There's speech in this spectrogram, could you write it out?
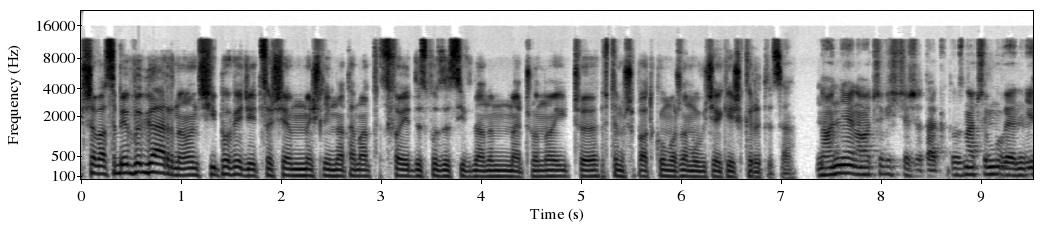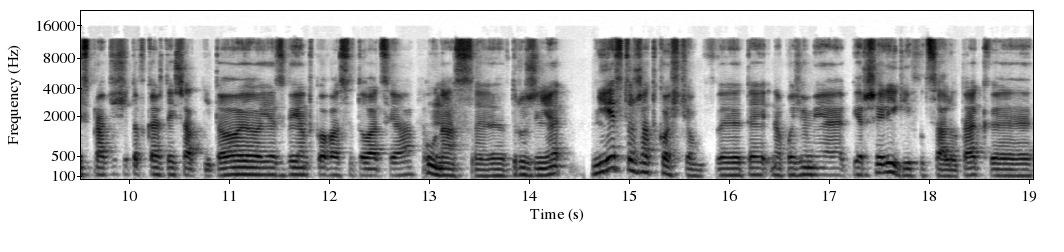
trzeba sobie wygarnąć i powiedzieć, co się myśli na temat swojej dyspozycji w danym meczu. No i czy w tym przypadku można mówić o jakiejś krytyce? No nie, no oczywiście, że tak. To znaczy mówię, nie sprawdzi się to w każdej szatni. To jest wyjątkowa sytuacja u nas e, w drużynie. Nie jest to rzadkością tej, na poziomie pierwszej ligi futsalu, tak? E,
